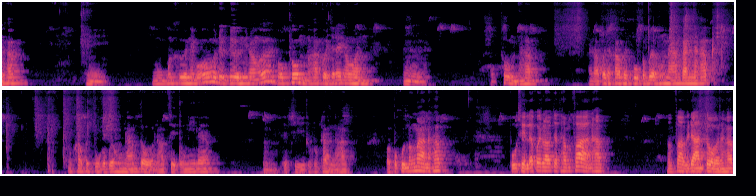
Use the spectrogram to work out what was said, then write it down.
นะครับนี่ เมื่อคืนเนี่ยโอ้ดึกดื่นพี่น้องเอ้ยหกทุ่มนะครับเปิดจะได้นอนอืมหกทุ่มนะครับแล้วเราก็จะเข้าไปปูกระเบื้องห้องน้ำกันนะครับเข้าไปปูกระเบื้องห้องน้ำโตนะครับ เสร็จตรงนี้แล้วอืม FC ทุกทุกๆท่านนะครับขอบพระคุณมากๆนะครับ ปูเสร็จแล้วก็เราจะทำฝ้านะครับทำฝ้าเพดานโตนะครับ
